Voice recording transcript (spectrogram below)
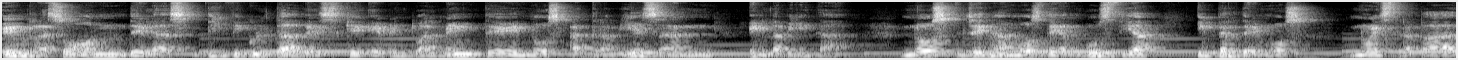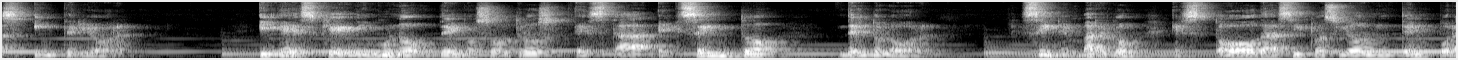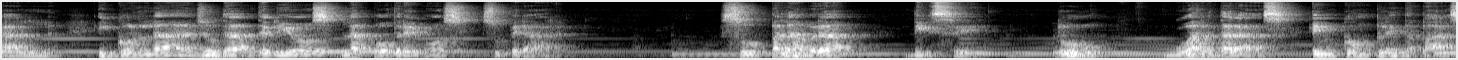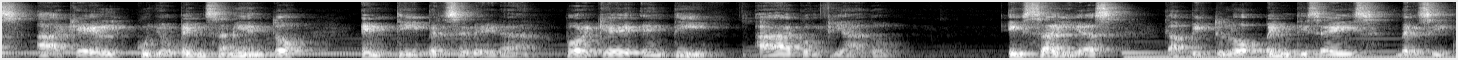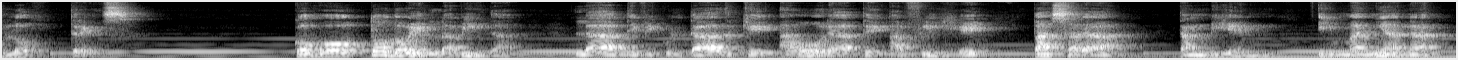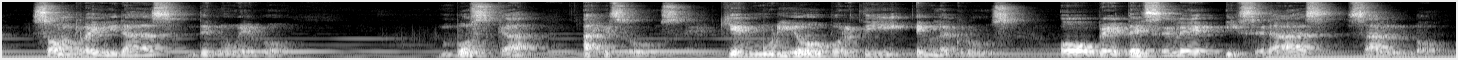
en razón de las dificultades que eventualmente nos atraviesan en la vida, nos llenamos de angustia y perdemos nuestra paz interior. Y es que ninguno de nosotros está exento del dolor. Sin embargo, es toda situación temporal y con la ayuda de Dios la podremos superar. Su palabra dice, tú guardarás en completa paz a aquel cuyo pensamiento en ti persevera, porque en ti ha confiado. Isaías capítulo 26 versículo 3 como todo en la vida, la dificultad que ahora te aflige pasará también y mañana sonreirás de nuevo. Busca a Jesús, quien murió por ti en la cruz. Obedécele y serás salvo.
